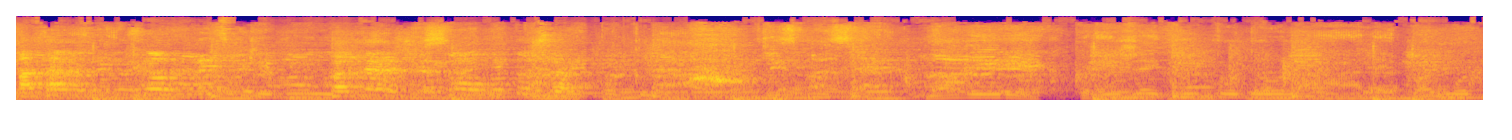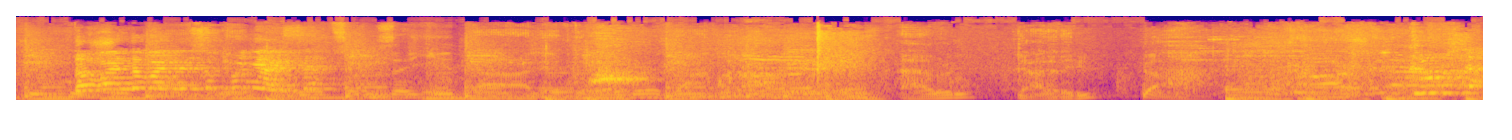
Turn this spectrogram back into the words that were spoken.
А зараз це знову приспів. Бандерочка, знову потужна. Давай, давай, не зупиняйся. Круша!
